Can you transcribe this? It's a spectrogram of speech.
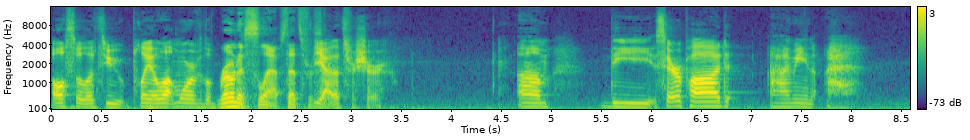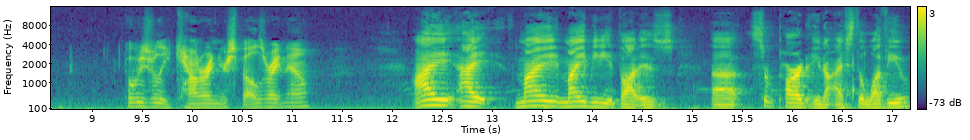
also lets you play a lot more of the Rhonas slaps. That's for sure. yeah, that's for sure. Um, the Serpopard, I mean, nobody's really countering your spells right now. I I my my immediate thought is uh Serpard, you know, I still love you,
